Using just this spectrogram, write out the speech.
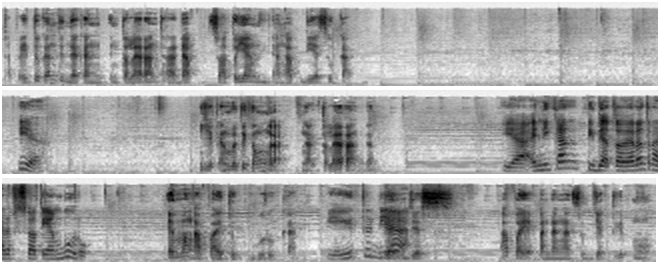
Tapi itu kan tindakan intoleran terhadap sesuatu yang dianggap dia suka. Iya. Iya kan, berarti kamu nggak nggak toleran kan? Ya, ini kan tidak toleran terhadap sesuatu yang buruk. Emang apa itu keburukan? Ya itu dia. dan just apa ya pandangan subjektifmu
